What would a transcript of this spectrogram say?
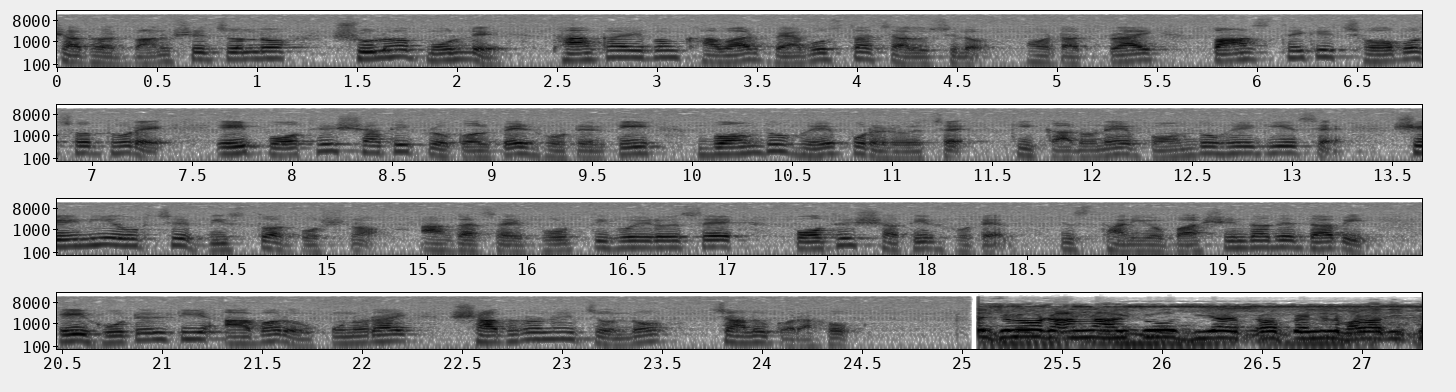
সাধারণ মানুষের জন্য সুলভ মূল্যে থাকা এবং খাওয়ার ব্যবস্থা চালু ছিল। হঠাৎ প্রায় পাঁচ থেকে ছ বছর ধরে এই পথের সাথী প্রকল্পের হোটেলটি বন্ধ হয়ে পড়ে রয়েছে। কি কারণে বন্ধ হয়ে গিয়েছে সেই নিয়ে উঠছে বিস্তর প্রশ্ন। আগাছায় ভর্তি হয়ে রয়েছে পথের সাথীর হোটেল। স্থানীয় বাসিন্দাদের দাবি এই হোটেলটি আবারও পুনরায় সাধারণের জন্য চালু করা হোক। ছিল রান্না হইতো বিয়ার সব প্যান্ডেল ভাড়া দিত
